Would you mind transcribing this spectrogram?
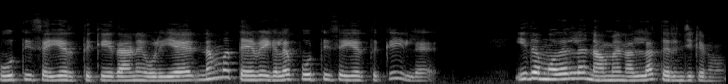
பூர்த்தி செய்யறதுக்கே தானே ஒழிய நம்ம தேவைகளை பூர்த்தி செய்யறதுக்கு இல்லை. இதை முதல்ல நாம் நல்லா தெரிஞ்சுக்கணும்.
